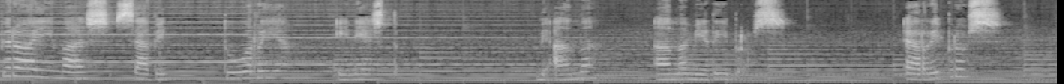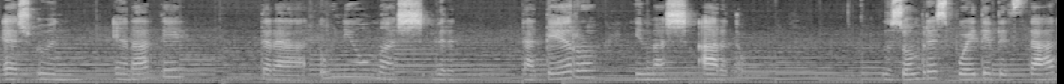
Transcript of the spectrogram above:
Pero hay más sabiduría en esto. Me ama, ama mis libros. El libros es un enlace unión más verdadero y más harto. Los hombres pueden pensar,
